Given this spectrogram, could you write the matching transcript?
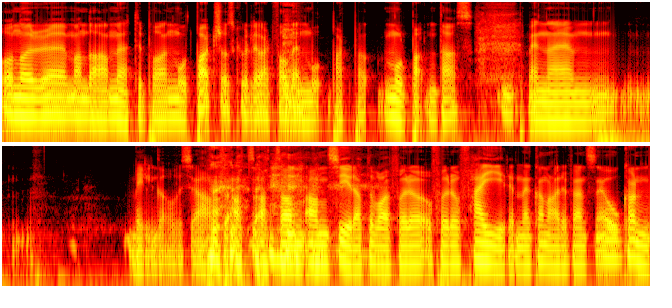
Og når man da møter på en motpart, så skulle i hvert fall den motpart, motparten tas. Men Men Melgalvis, ja. At, at, at han, han, sier at det var for å, for å feire med Kanarifansen. Jo, kan,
